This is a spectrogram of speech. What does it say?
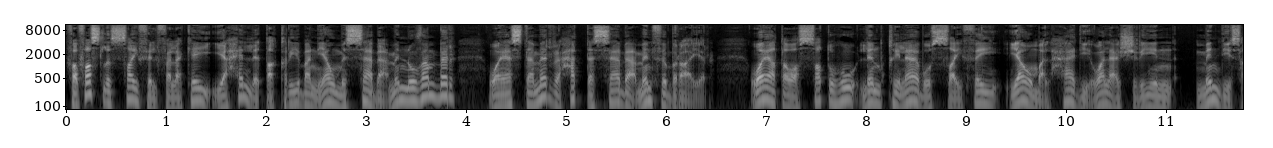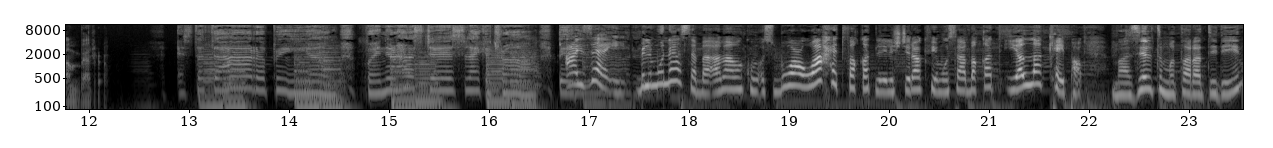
ففصل الصيف الفلكي يحل تقريبا يوم السابع من نوفمبر ويستمر حتى السابع من فبراير ويتوسطه الانقلاب الصيفي يوم الحادي والعشرين من ديسمبر. أعزائي بالمناسبة أمامكم أسبوع واحد فقط للاشتراك في مسابقة يلا كي بوب ما زلتم مترددين؟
